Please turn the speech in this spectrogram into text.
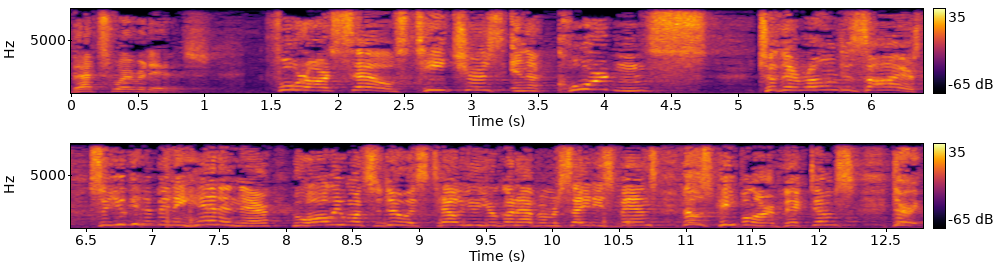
That's where it is. For ourselves, teachers in accordance to their own desires. So you get a Benny Hinn in there who all he wants to do is tell you you're going to have a Mercedes Benz. Those people aren't victims. They're,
